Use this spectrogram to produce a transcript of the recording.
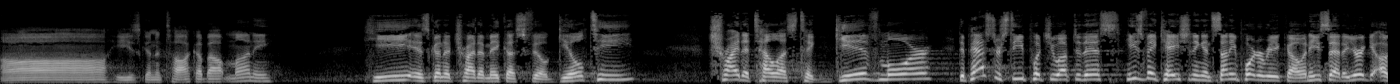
oh, he's going to talk about money? He is going to try to make us feel guilty, try to tell us to give more. Did Pastor Steve put you up to this? He's vacationing in sunny Puerto Rico, and he said, uh,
